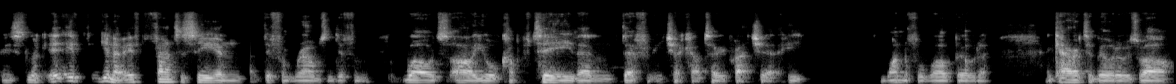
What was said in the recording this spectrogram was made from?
is look, if, if you know, if fantasy and different realms and different worlds are your cup of tea, then definitely check out Terry Pratchett. He wonderful world builder and character builder as well.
